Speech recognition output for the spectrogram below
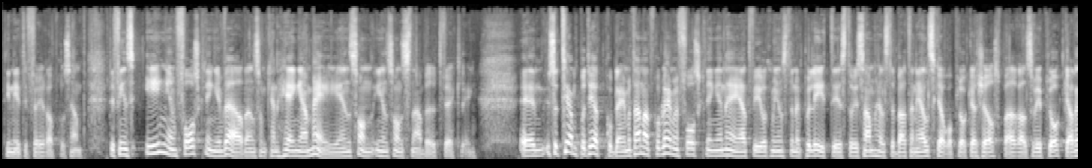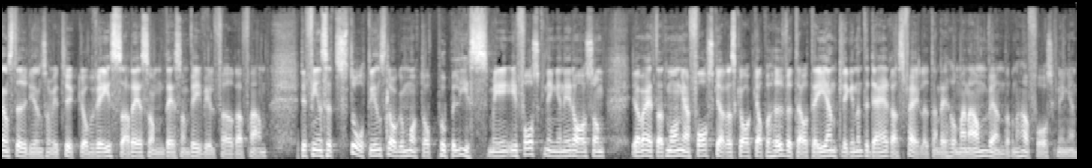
till 94% Det finns ingen forskning i världen som kan hänga med i en sån, i en sån snabb utveckling. Ehm, så tempot är ett problem. Ett annat problem med forskningen är att vi åtminstone politiskt och i samhällsdebatten älskar att plocka körspärr. Alltså vi plockar den studien som vi tycker visar det som, det som vi vill föra fram. Det finns ett stort inslag och mått av populism i, i forskningen idag som jag vet att många forskare skakar på huvudet åt. Det är egentligen inte deras fel utan det är hur man använder den här forskningen.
